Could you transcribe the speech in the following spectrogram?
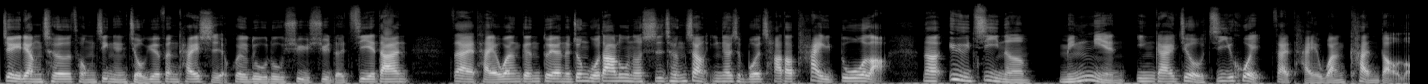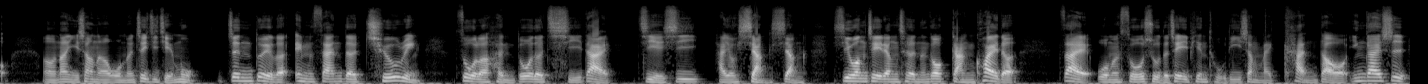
这辆车从今年九月份开始会陆陆续续的接单。在台湾跟对岸的中国大陆呢，时程上应该是不会差到太多了。那预计呢，明年应该就有机会在台湾看到了。哦，那以上呢，我们这期节目针对了 M3 的 Touring 做了很多的期待、解析还有想象，希望这辆车能够赶快的在我们所属的这一片土地上来看到，应该是。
